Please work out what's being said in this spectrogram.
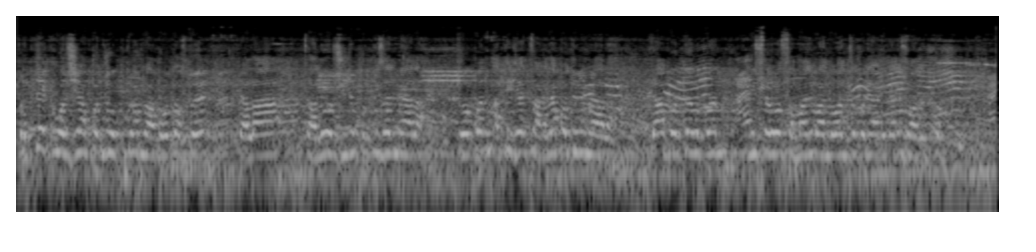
प्रत्येक वर्षी आपण जो उपक्रम राबवत असतोय त्याला चालू वर्षी जो प्रतिसाद मिळाला तो पण अतिशय चांगल्या पद्धतीने मिळाला. त्याबद्दल पण मी सर्व समाज बांधवांचं पण या ठिकाणी स्वागत करतो.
